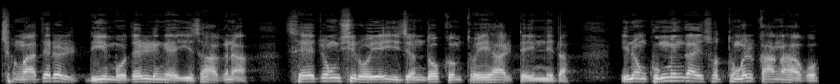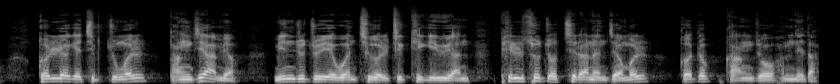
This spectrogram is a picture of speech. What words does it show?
청와대를 리모델링해 이사하거나 세종시로의 이전도 검토해야 할 때입니다. 이는 국민과의 소통을 강화하고 권력의 집중을 방지하며 민주주의의 원칙을 지키기 위한 필수 조치라는 점을 거듭 강조합니다.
